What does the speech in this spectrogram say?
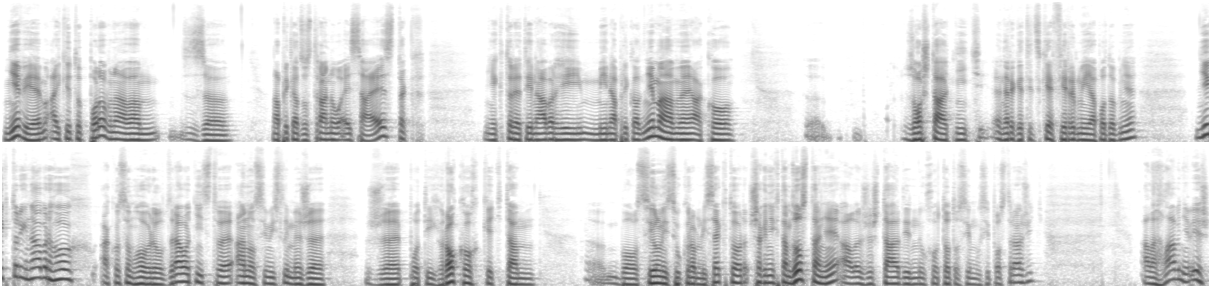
neviem, aj keď to porovnávam s, napríklad so stranou SAS, tak niektoré tie návrhy my napríklad nemáme ako eh, zoštátniť energetické firmy a podobne. V niektorých návrhoch, ako som hovoril v zdravotníctve, áno, si myslíme, že, že po tých rokoch, keď tam e, bol silný súkromný sektor, však nech tam zostane, ale že štát jednoducho toto si musí postrážiť. Ale hlavne, vieš,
